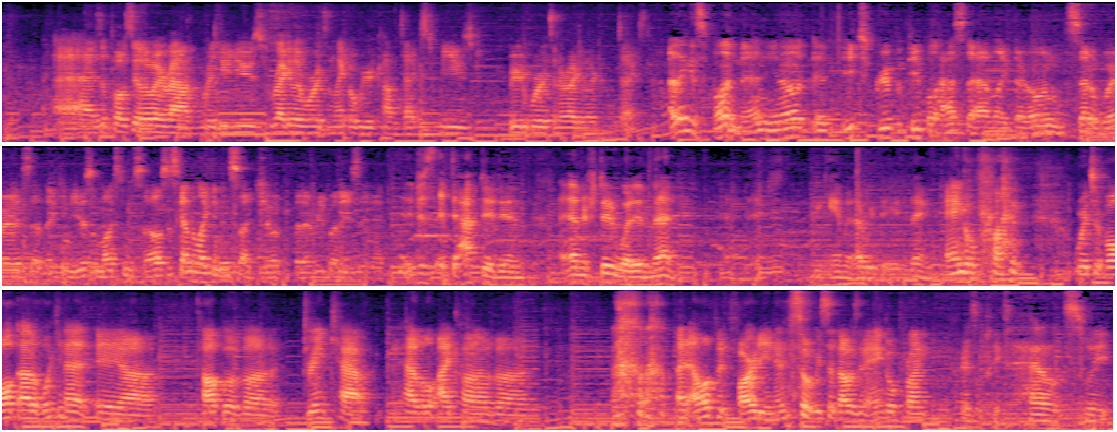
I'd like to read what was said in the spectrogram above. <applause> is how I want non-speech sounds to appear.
as opposed to the other way around, where you use regular words in like a weird context. We use weird words in a regular context. I think it's fun, man. You know, it, each group of people has to have like their own set of words that they can use amongst themselves. It's kind of like an inside joke, but everybody's in it. It just adapted and I understood what it meant, and it just became an everyday thing. Angle pun, <laughs> which evolved out of looking at a uh, top of a drink cap and had a little icon of uh, <laughs> an elephant farting, and so we said that was an angle pun. Crazy Pig's hell sweet.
